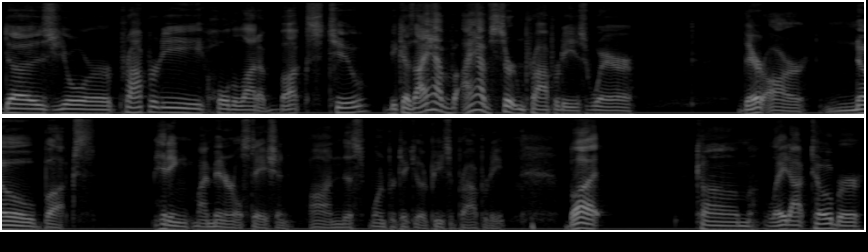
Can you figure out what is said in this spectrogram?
does your property hold a lot of bucks too? Because I have I have certain properties where there are no bucks hitting my mineral station on this one particular piece of property. But come late October,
